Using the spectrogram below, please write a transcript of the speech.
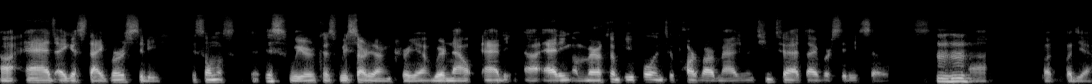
uh, add i guess diversity it's almost it's weird because we started out in Korea. We're now adding uh, adding American people into part of our management team to add diversity. So, mm-hmm. But but yeah,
